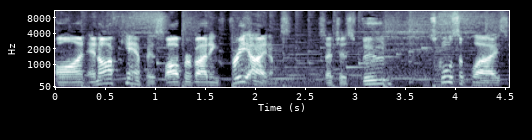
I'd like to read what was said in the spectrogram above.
on and off campus while providing free items such as food, school supplies,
